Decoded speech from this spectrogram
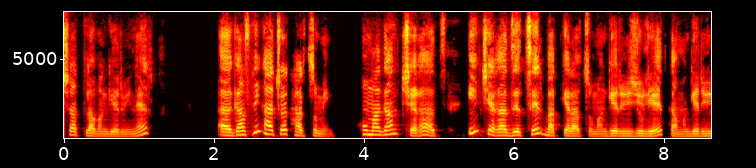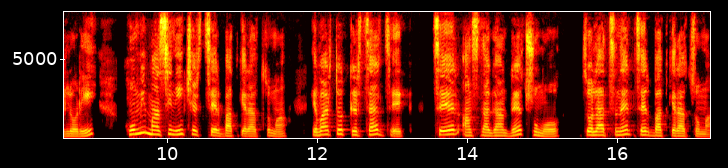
Շատ լավ ընկերուիներ։ Գանցնիկ հաջորդ հարցումին։ Հոմագան չեղած Ինչ եղած է ձեր պատկերացումը ընկերուհի Ժուլիետ կամ ընկերուհի Լորի, հումի մասին ինչ էր ձեր պատկերացումը եւ արդյոք կրծած ձեր անձնական վերջումով ծոլացնել ձեր պատկերացումը։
